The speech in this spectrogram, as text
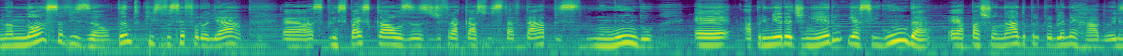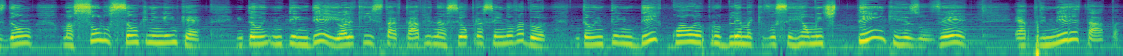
na nossa visão, tanto que se você for olhar eh, as principais causas de fracasso de startups no mundo, é a primeira é dinheiro e a segunda é apaixonado pelo problema errado. Eles dão uma solução que ninguém quer. Então entender, e olha que startup nasceu para ser inovador. Então entender qual é o problema que você realmente tem que resolver é a primeira etapa.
